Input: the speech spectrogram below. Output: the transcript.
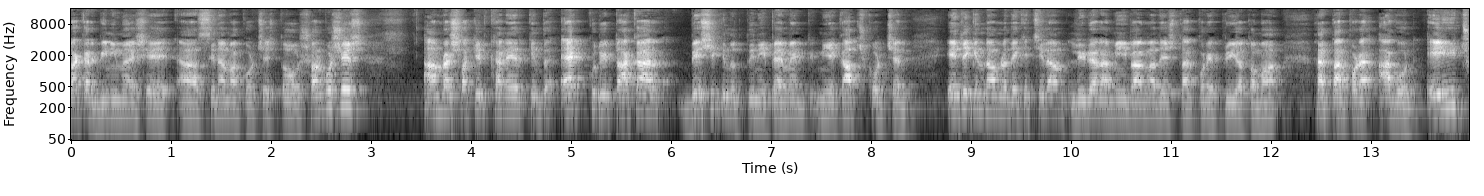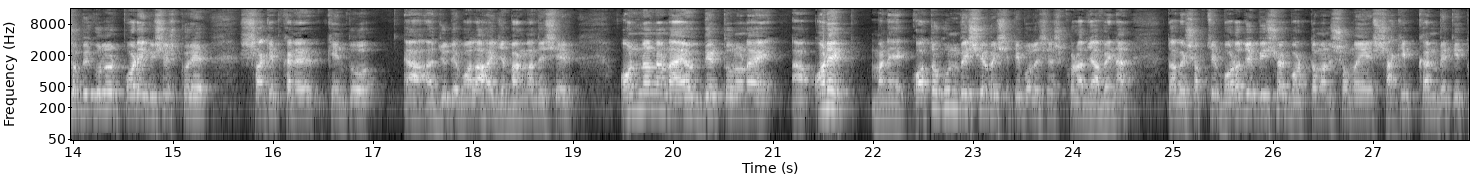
টাকার বিনিময়ে সে সিনেমা করছে। তো সর্বশেষ আমরা শাকিব খানের কিন্তু এক কোটি টাকার বেশি কিন্তু তিনি পেমেন্ট নিয়ে কাজ করছেন। এতে কিন্তু আমরা দেখেছিলাম লিডার আমি বাংলাদেশ, তারপরে প্রিয়তমা হ্যাঁ তারপরে আগুন। এই ছবিগুলোর পরে বিশেষ করে শাকিব খানের কিন্তু যদি বলা হয় যে বাংলাদেশের অন্যান্য নায়কদের তুলনায় অনেক মানে কত গুণ বেশি হবে সেটি বলে শেষ করা যাবে না। তবে সবচেয়ে বড় যে বিষয়, বর্তমান সময়ে শাকিব খান ব্যতীত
